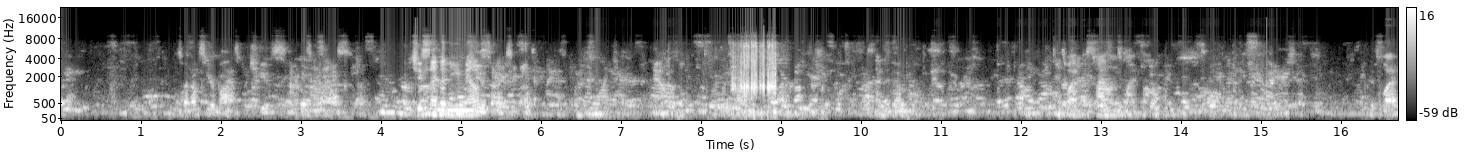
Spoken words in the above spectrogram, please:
way. So I don't see your boss, but she is. She sent an email. She is sending us emails. That's why I have to silence my phone. It's what?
